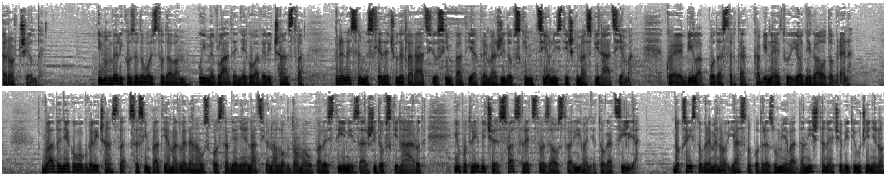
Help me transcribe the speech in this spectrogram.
Rothschild, imam veliko zadovoljstvo da vam u ime vlade njegova veličanstva prenesem sljedeću deklaraciju simpatija prema židovskim cionističkim aspiracijama, koja je bila podastrta kabinetu i od njega odobrena. Vlada njegovog veličanstva sa simpatijama gleda na uspostavljanje nacionalnog doma u Palestini za židovski narod i upotrijebit će sva sredstva za ostvarivanje toga cilja, dok se istovremeno jasno podrazumijeva da ništa neće biti učinjeno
